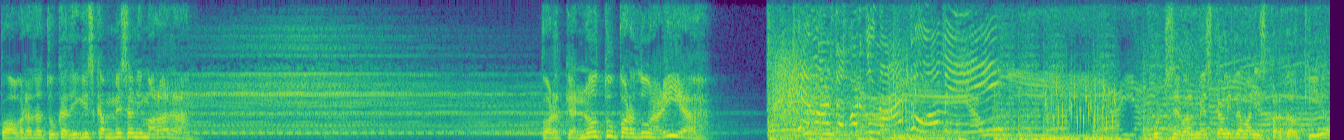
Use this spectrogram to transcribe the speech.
Pobre de tu que diguis cap més animalada. perquè no t'ho perdonaria. Què m'has de perdonar, tu, a mi? Potser val més que li demanis perdó, Kio.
